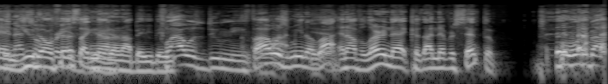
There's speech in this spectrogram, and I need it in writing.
and, that's you so don't feel. It's like, no, no, no, baby, baby. Flowers do mean a Flowers lot, mean a yeah. lot, and I've learned that because I never sent them. But what about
